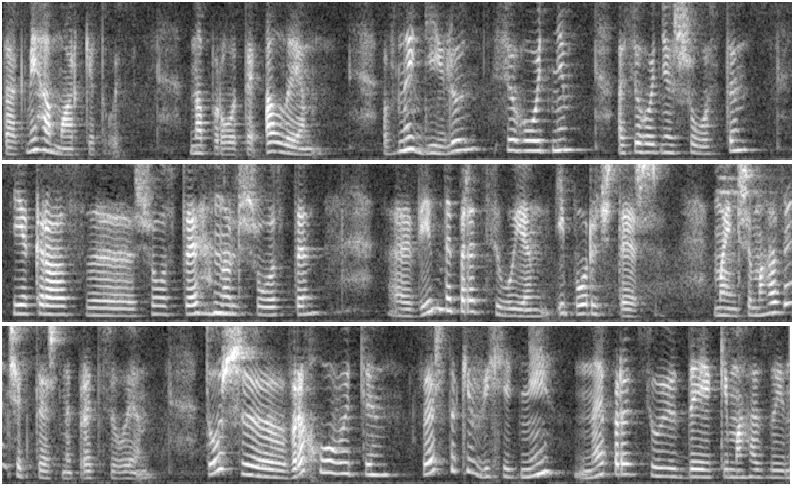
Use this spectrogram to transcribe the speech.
Так, мегамаркет ось напроти. Але в неділю сьогодні, а сьогодні 6, якраз е, 6.06, е, він не працює. І поруч теж менший магазинчик теж не працює. Тож е, враховуйте, все ж таки в вихідні не працюють деякі магазини.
